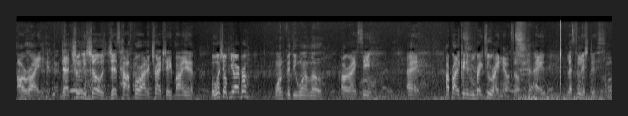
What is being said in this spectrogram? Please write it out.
all right. That truly shows just how far out of track shape I am. But what's your PR, bro? 151 low. All right, see, hey, I probably couldn't even break two right now. So, hey, let's finish this. Where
